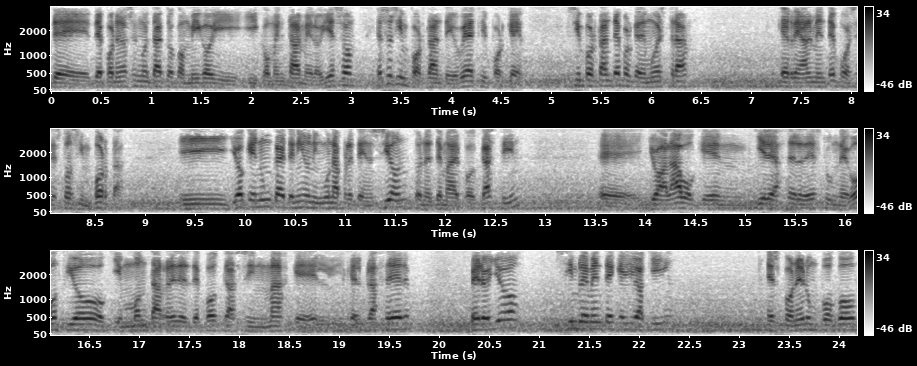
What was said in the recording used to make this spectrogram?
de, de, poneros en contacto conmigo y, y, comentármelo. Y eso, eso es importante, y os voy a decir por qué. Es importante porque demuestra que realmente pues esto os importa. Y yo que nunca he tenido ninguna pretensión con el tema del podcasting, eh, yo alabo quien quiere hacer de esto un negocio o quien monta redes de podcast sin más que el, que el placer, pero yo simplemente he querido aquí exponer un poco,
